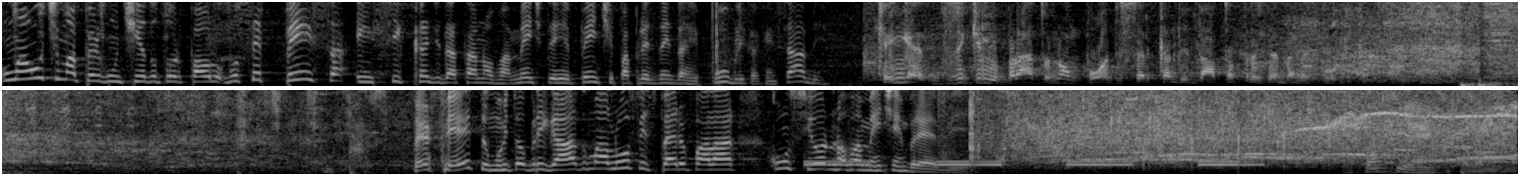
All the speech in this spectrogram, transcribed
Uma última perguntinha, doutor Paulo. Você pensa em se candidatar novamente, de repente, para presidente da República, quem sabe? Quem é desequilibrado não pode ser candidato a presidente da República. Perfeito, muito obrigado, Maluf. Espero falar com o senhor novamente em breve. Consciente, pelo menos.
